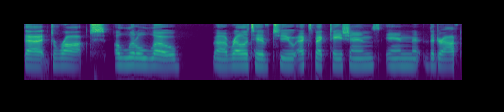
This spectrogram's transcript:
that dropped a little low uh, relative to expectations in the draft.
